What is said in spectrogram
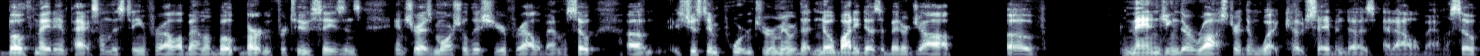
both made impacts on this team for Alabama. Both Burton for two seasons and Trez Marshall this year for Alabama. So um, it's just important to remember that nobody does a better job of managing their roster than what Coach Saban does at Alabama. So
